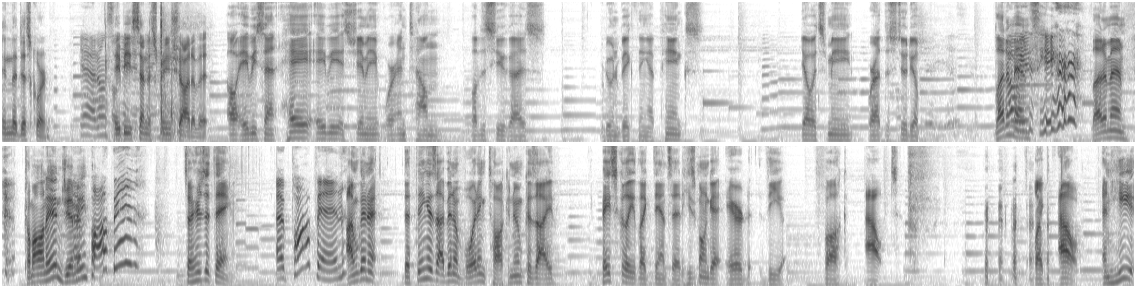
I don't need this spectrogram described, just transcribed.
in the Discord. Yeah, I don't see AB sent a anything. screenshot of it. Oh, AB sent. Hey, AB, it's Jimmy. We're in town. Love to see you guys. We're doing a big thing at Pink's. Yo, it's me. We're at the studio. Let him Oh, in. he's here? Let him in. Come on in, Jimmy. Pop in? So here's the thing. I pop in. I'm gonna. The thing is, I've been avoiding talking to him because I, basically, like Dan said, he's gonna get aired the fuck out, like out. And he,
